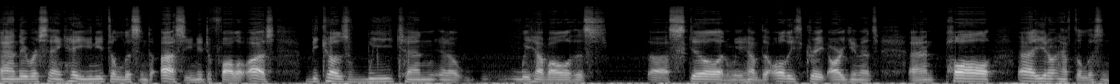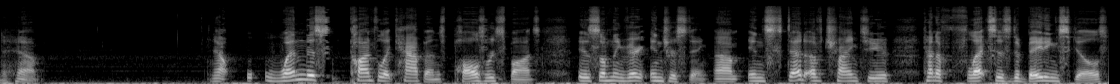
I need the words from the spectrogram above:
and they were saying, hey, you need to listen to us, you need to follow us, because we can, you know, we have all of this uh, skill and we have the, all these great arguments, and Paul, uh, you don't have to listen to him. Now, when this conflict happens, Paul's response is something very interesting. Um, instead of trying to kind of flex his debating skills,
